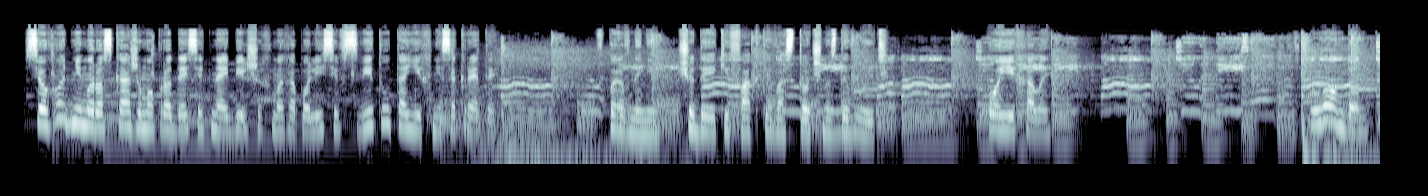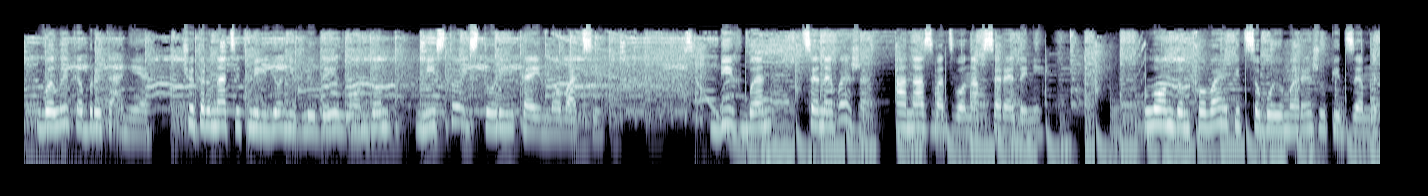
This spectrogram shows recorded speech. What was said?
Сьогодні ми розкажемо про 10 найбільших мегаполісів світу та їхні секрети. Впевнені, що деякі факти вас точно здивують. Поїхали! Лондон, Велика Британія. 14 мільйонів людей Лондон, місто історії та інновацій. Біг Бен це не вежа, а назва дзвона всередині. Лондон ховає під собою мережу підземних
